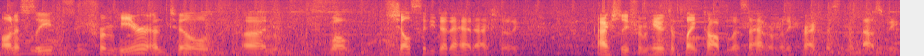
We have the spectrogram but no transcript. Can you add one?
Honestly, from here until, uh, well, Shell City dead ahead actually. Actually, from here to Planktopolis, I haven't really practiced in the past week.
